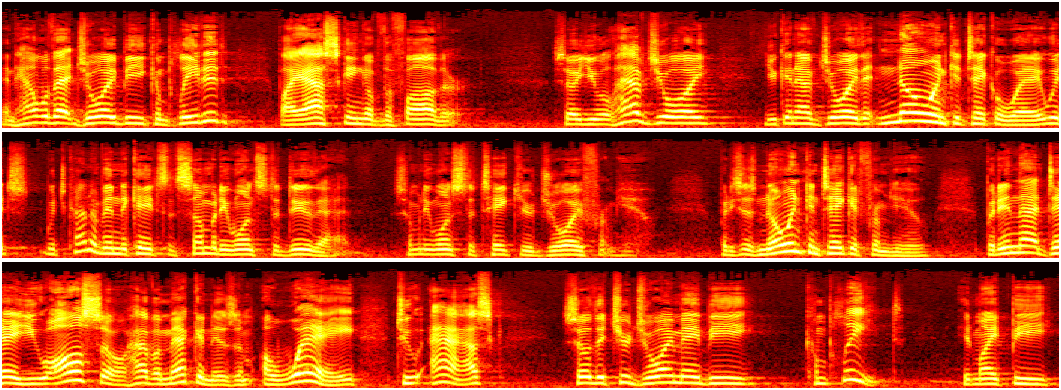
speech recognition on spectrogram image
And how will that joy be completed? By asking of the Father. So you will have joy. You can have joy that no one can take away, which, which kind of indicates that somebody wants to do that. Somebody wants to take your joy from you. But he says, No one can take it from you. But in that day, you also have a mechanism, a way to ask so that your joy may be complete. It might be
